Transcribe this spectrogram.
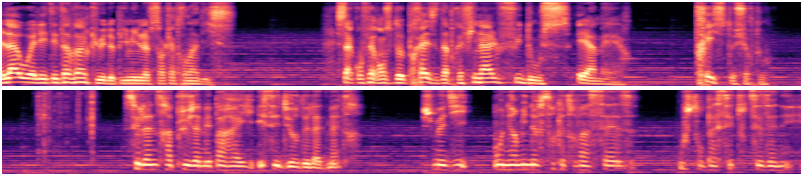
là où elle était invaincue depuis 1990. Sa conférence de presse d'après-finale fut douce et amère. Triste surtout. Cela ne sera plus jamais pareil et c'est dur de l'admettre. Je me dis, on est en 1996. Où sont passées toutes ces années?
